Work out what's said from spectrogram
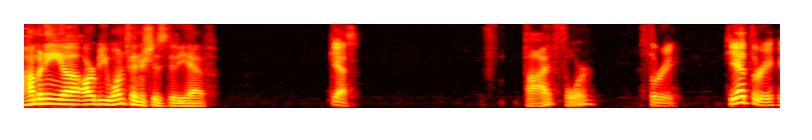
how many uh, RB one finishes did he have? Guess. Five, four, three. He had three.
